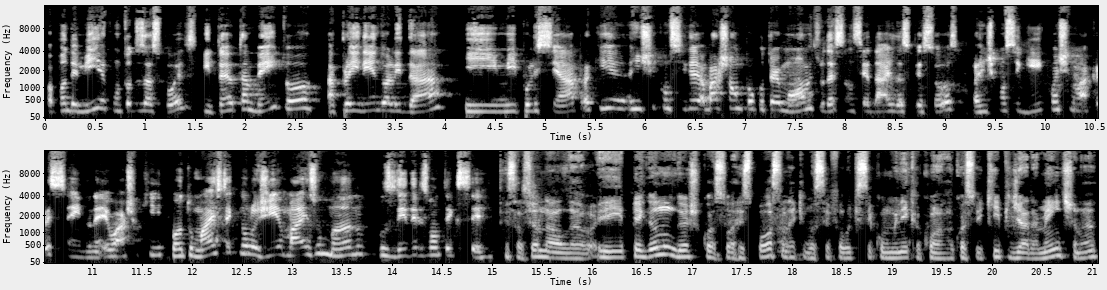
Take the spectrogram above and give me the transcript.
Com a pandemia, com todas as coisas. Então eu também estou aprendendo a lidar e me policiar para que a gente consiga abaixar um pouco o termômetro dessa ansiedade das pessoas, para a gente conseguir continuar crescendo, né? Eu acho que quanto mais tecnologia, mais humano os líderes vão ter que ser. Sensacional, Léo. E pegando um gancho com a sua resposta, né, que você falou que você comunica com a, com a sua equipe diariamente, né?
